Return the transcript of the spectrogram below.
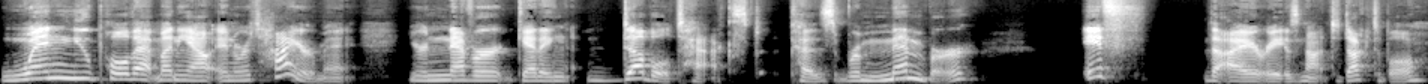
when you pull that money out in retirement, you're never getting double taxed. Because remember, if the IRA is not deductible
